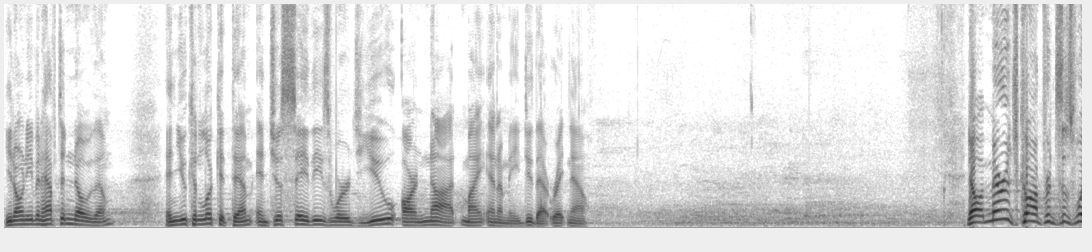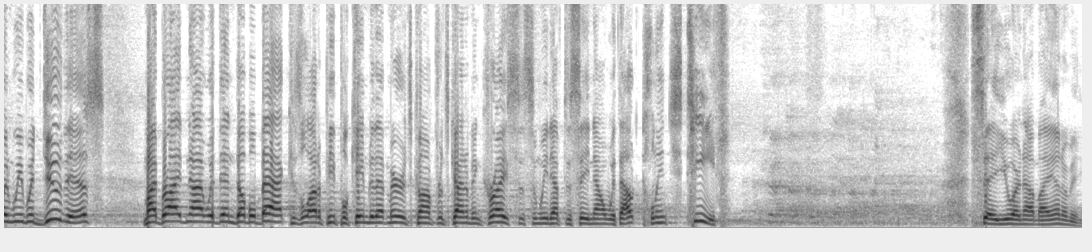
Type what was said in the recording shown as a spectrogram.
You don't even have to know them. And you can look at them and just say these words You are not my enemy. Do that right now. Now, at marriage conferences, when we would do this, my bride and I would then double back because a lot of people came to that marriage conference kind of in crisis, and we'd have to say, now without clenched teeth, say, You are not my enemy.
